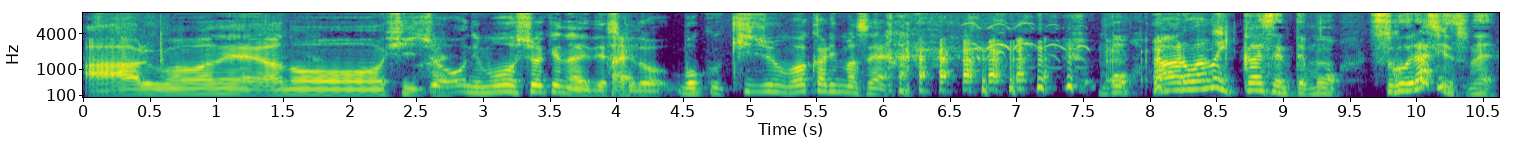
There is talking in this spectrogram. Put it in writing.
R1 はね、あのー非常に申し訳ないですけど、僕、基準わかりません。もう R1 の1回戦ってもうすごいらしいですね。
